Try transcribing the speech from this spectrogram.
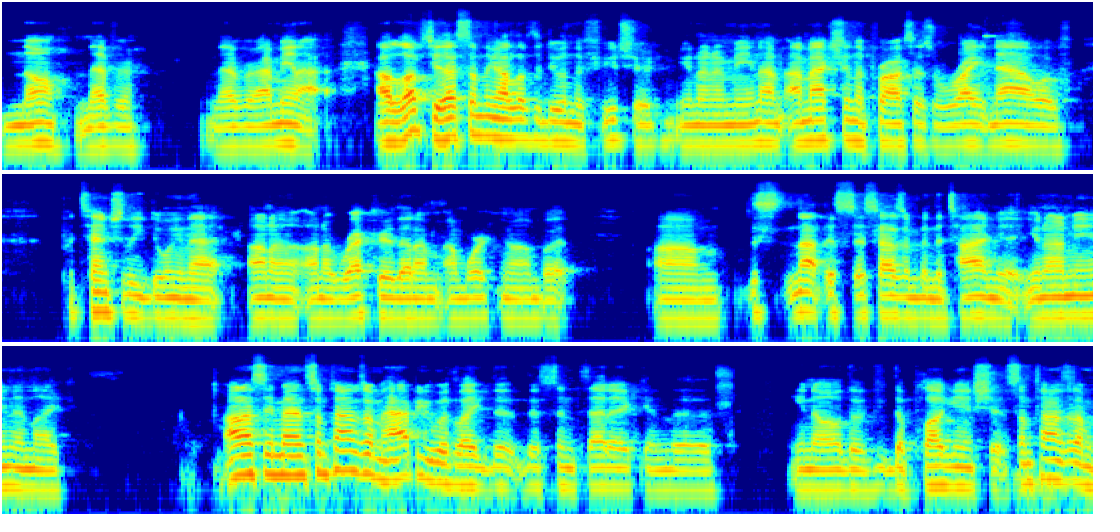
No, never, never. I mean, I I love to. That's something I love to do in the future. You know what I mean? I'm I'm actually in the process right now of potentially doing that on a on a record that I'm I'm working on, but um, this not this this hasn't been the time yet. You know what I mean? And like, honestly, man, sometimes I'm happy with like the the synthetic and the you know the the plug-in shit. Sometimes I'm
